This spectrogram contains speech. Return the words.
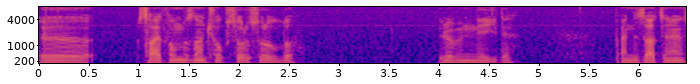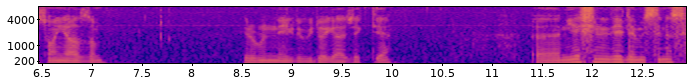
eee sayfamızdan çok soru soruldu. Herobrine ile ilgili. Ben de zaten en son yazdım. Herobrine ile ilgili video gelecek diye. Ee, niye şimdi değil demişsiniz.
